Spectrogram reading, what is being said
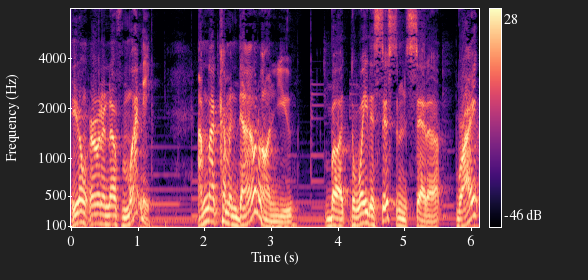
You don't earn enough money I'm not coming down on you, but the way the system's set up, right?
